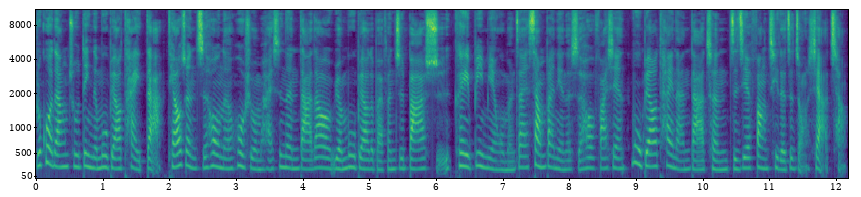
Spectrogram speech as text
如果当初定的目标太大，调整之后呢，或许我们还是能达到原目标的百分之八十，可以避免我们在上半年的时候发现目标太难达成，直接放弃的这种下场。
